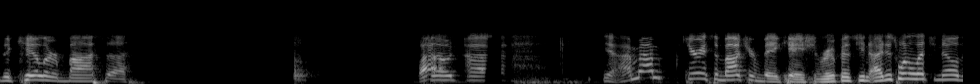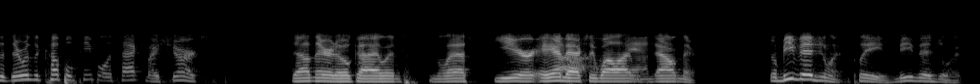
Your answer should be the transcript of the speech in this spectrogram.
the Killer Bassa. Wow. So, uh, yeah, I'm I'm curious about your vacation, Rufus. You know, I just want to let you know that there was a couple people attacked by sharks down there at Oak Island in the last year, and Ah, actually while I was down there. So be vigilant, please. Be vigilant.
